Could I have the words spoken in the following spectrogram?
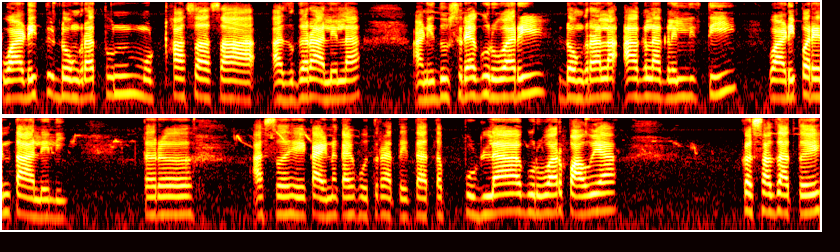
वाडीत डोंगरातून मोठा असा असा अजगर आलेला आणि दुसऱ्या गुरुवारी डोंगराला आग लागलेली ती वाडीपर्यंत आलेली. तर असं हे काय ना काय होत राहते तर आता पुढला गुरुवार पाहूया कसा जातोय.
